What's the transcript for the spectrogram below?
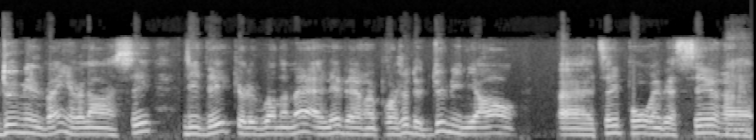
2020, il avait lancé l'idée que le gouvernement allait vers un projet de 2 milliards euh, tu sais, pour investir euh,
